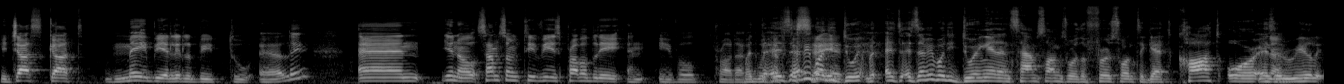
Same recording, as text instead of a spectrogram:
It just got maybe a little bit too early. And you know, Samsung TV is probably an evil product. But is everybody doing? But is, is everybody doing it, and Samsungs were the first one to get caught, or is No. it really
